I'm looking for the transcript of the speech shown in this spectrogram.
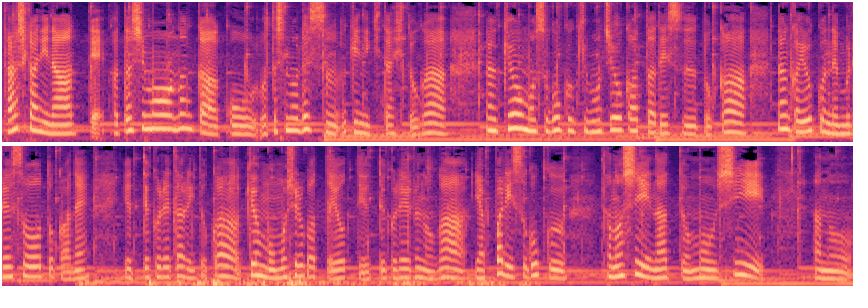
確かになって私もなんかこう私のレッスン受けに来た人がなんか今日もすごく気持ちよかったですとかなんかよく眠れそうとかね言ってくれたりとか今日も面白かったよって言ってくれるのがやっぱりすごく楽しいなって思うしあの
